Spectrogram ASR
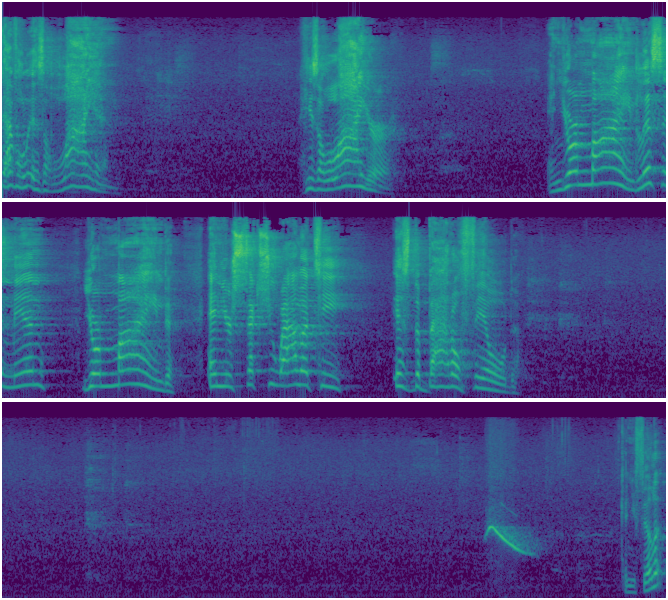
Devil is a lion. He's a liar. And your mind, listen, men, your mind and your sexuality is the battlefield. Can you feel it? I'm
